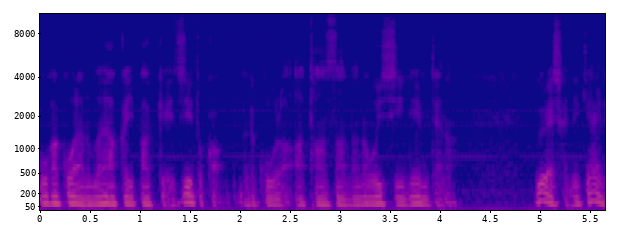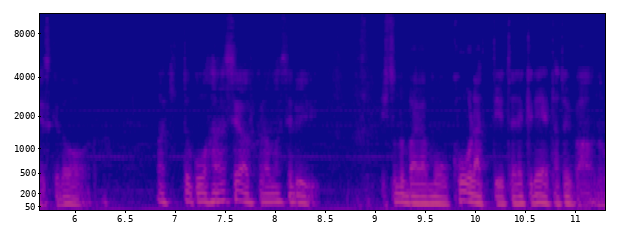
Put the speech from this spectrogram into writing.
コカ・コーラの前赤いパッケージとか、コーラ、あ、炭酸だな、美味しいね、みたいな、ぐらいしかできないんですけど、まあ、きっとこう話が膨らませる人の場合はもうコーラって言っただけで、例えばあの、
